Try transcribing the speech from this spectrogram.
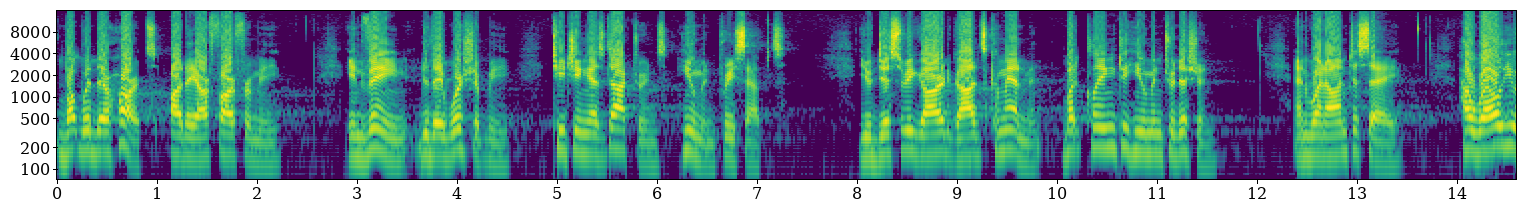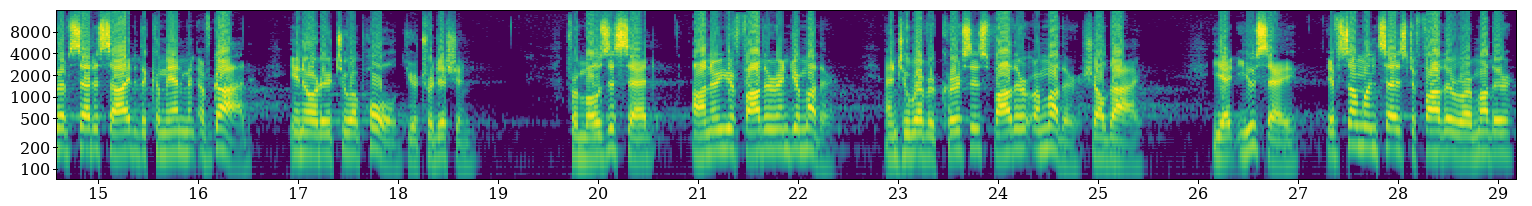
but with their hearts are they are far from me. In vain do they worship me, teaching as doctrines human precepts. You disregard God's commandment, but cling to human tradition. And went on to say, How well you have set aside the commandment of God in order to uphold your tradition. For Moses said, Honor your father and your mother, and whoever curses father or mother shall die. Yet you say, if someone says to father or mother,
